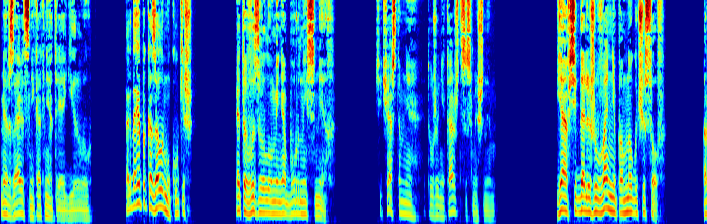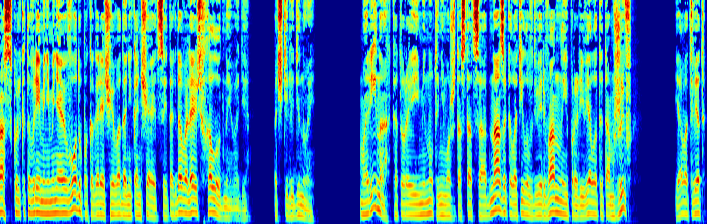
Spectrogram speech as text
Мерзавец никак не отреагировал. Тогда я показал ему кукиш. Это вызвало у меня бурный смех. Сейчас-то мне это уже не кажется смешным. Я всегда лежу в ванне по много часов. Раз сколько-то времени меняю воду, пока горячая вода не кончается, и тогда валяюсь в холодной воде, почти ледяной. Марина, которая и минуты не может остаться одна, заколотила в дверь ванны и проревела «Ты там жив?» Я в ответ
